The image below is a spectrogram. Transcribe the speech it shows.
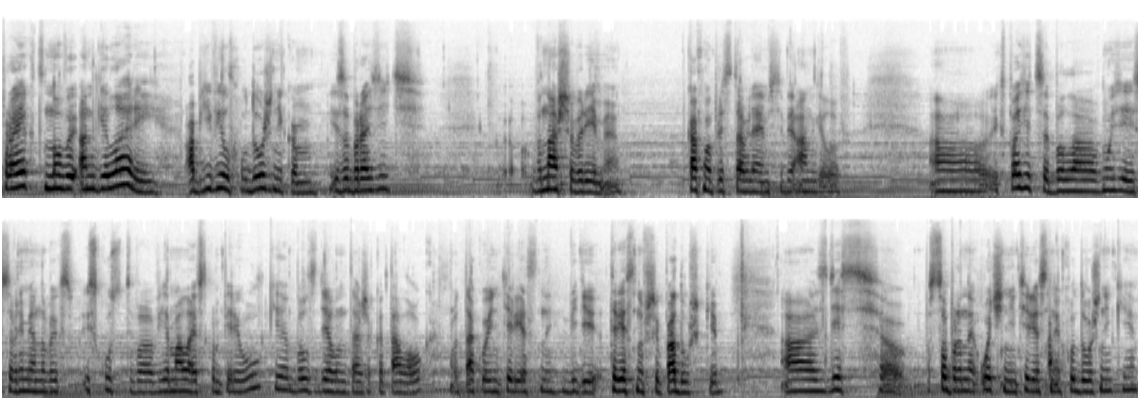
Проект «Новый ангеларий» объявил художникам изобразить в наше время, как мы представляем себе ангелов. А, экспозиция была в Музее современного искусства в Ермолаевском переулке. Был сделан даже каталог, вот такой интересный, в виде треснувшей подушки. А, здесь э, собраны очень интересные художники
